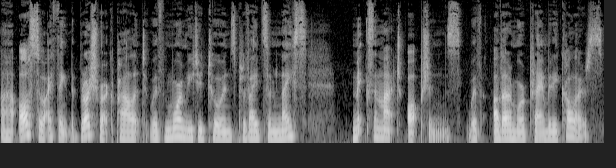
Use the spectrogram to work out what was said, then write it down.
Uh, also, I think the brushwork palette with more muted tones provides some nice mix and match options with other more primary colours.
